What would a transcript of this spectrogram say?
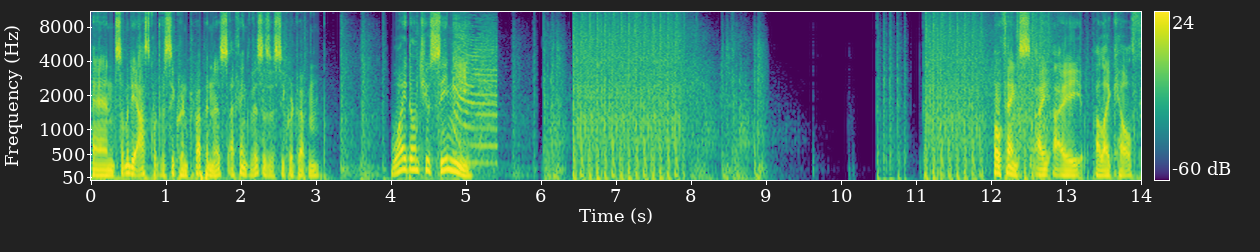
And somebody asked what the secret weapon is. I think this is a secret weapon. Why don't you see me? Oh, thanks. I, I, I like health.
